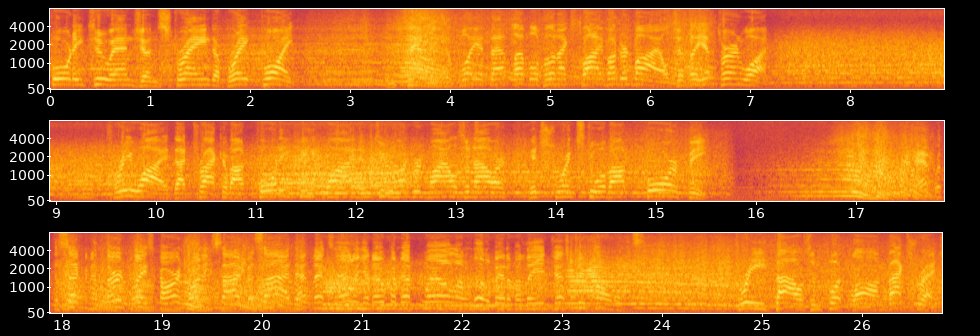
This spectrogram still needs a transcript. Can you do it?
42 engines strain to break point. Intending to play at that level for the next 500 miles as they hit turn one. Three wide, that track about 40 feet wide at 200 miles an hour. It shrinks to about four feet. And with the second and third place cars running side by side, that lets Elliott open up, well, a little bit of a lead, just two car lengths. 3,000 foot long backstretch.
